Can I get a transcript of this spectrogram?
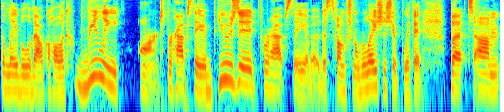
the label of alcoholic really aren't. Perhaps they abuse it, perhaps they have a dysfunctional relationship with it, but um,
